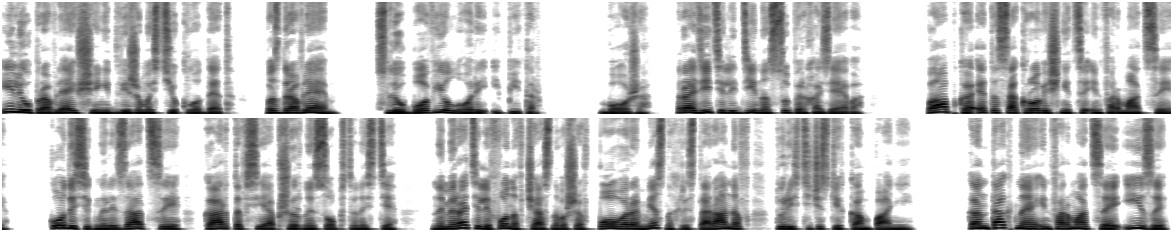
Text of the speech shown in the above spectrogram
или управляющей недвижимостью Клодет. Поздравляем! С любовью, Лори и Питер. Боже, родители Дина — суперхозяева. Папка — это сокровищница информации. Коды сигнализации, карта всей обширной собственности, номера телефонов частного шеф-повара, местных ресторанов, туристических компаний. Контактная информация Изы,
